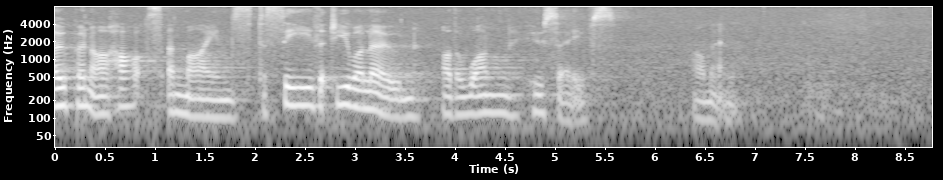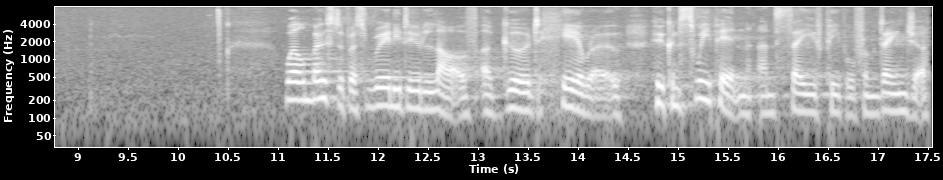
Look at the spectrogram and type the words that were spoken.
open our hearts and minds to see that you alone are the one who saves. Amen. Well, most of us really do love a good hero who can sweep in and save people from danger.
